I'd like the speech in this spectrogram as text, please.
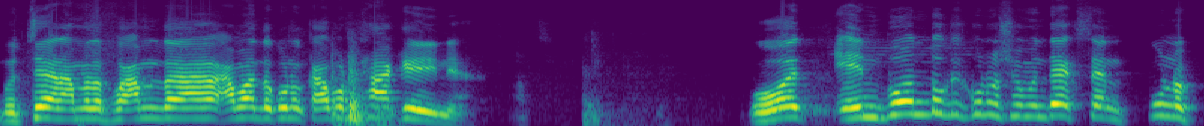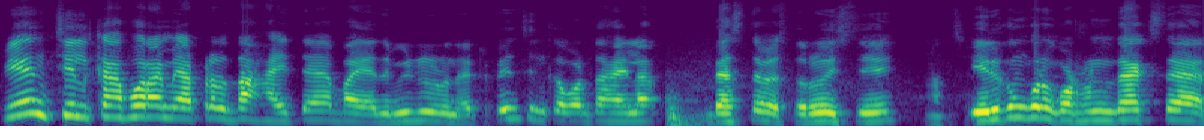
বুঝছেন? আমাদের আমাদের আমাদের কোনো কাপড় থাকেই না। আচ্ছা। ও এন কোনো সময় দেখছেন? কোন পেন্সিল কাপড় আমি আপনার দেখাইতে বা ভিডিও একটা পেন্সিল কাপড় দেখাইলাম ব্যস্ত ব্যস্ত রয়েছে। আচ্ছা। এরকম কোন ঘটনা দেখছেন?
